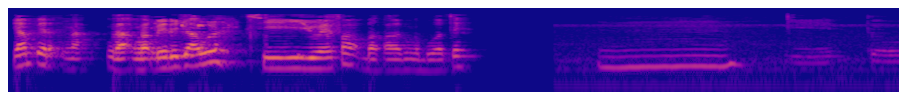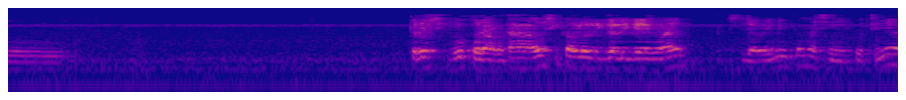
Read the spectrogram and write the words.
Ya hampir nggak nggak nggak beda jauh lah. Si UEFA bakalan ngebuatnya. Hmm. gitu. Terus gue kurang tahu sih kalau liga-liga yang lain sejauh ini gue masih ngikutinnya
